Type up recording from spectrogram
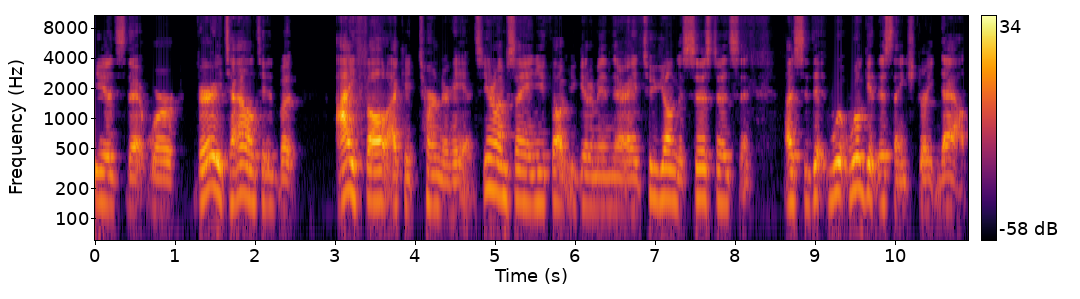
kids that were very talented, but I thought I could turn their heads. You know what I'm saying? You thought you get them in there. I had two young assistants and I said, we'll, we'll get this thing straightened out.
